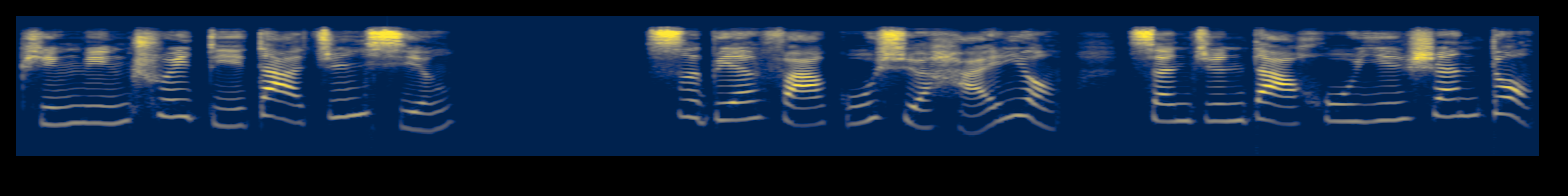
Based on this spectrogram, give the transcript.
平明吹笛大军行。四边伐鼓雪海涌。三军大呼阴山洞，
